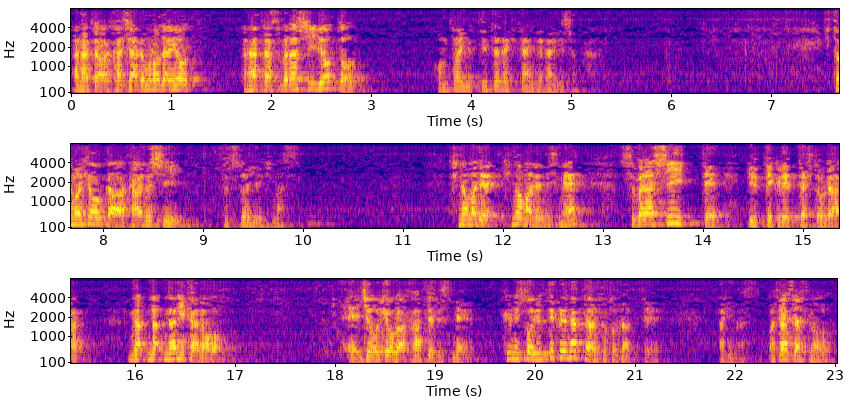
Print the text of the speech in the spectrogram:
あなたは価値あるものだよ、あなたは素晴らしいよと、本当は言っていただきたいんじゃないでしょうか。人の評価は変わるし、移ろい行きます。昨日まで、昨日までですね、素晴らしいって言ってくれてた人が、な、な、何かの、え、状況が変わってですね、急にそう言ってくれなくなることだってあります。私たちの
